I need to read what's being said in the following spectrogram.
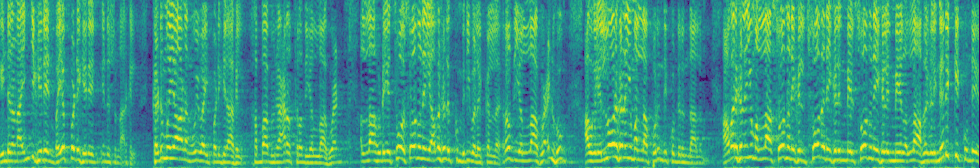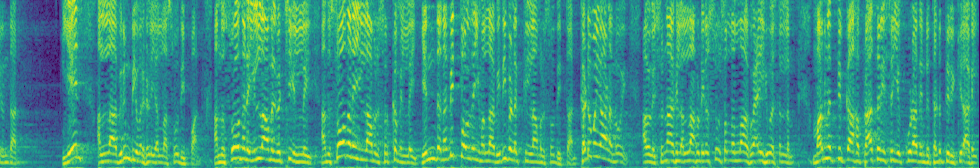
என்று நான் அஞ்சுகிறேன் பயப்படுகிறேன் என்று சொன்னார்கள். கடுமையான நோய்வாய்ப்படுகிறார்கள். ஹப்பாபின் பின் அரத் அல்லாஹுடைய அல்லாஹ்வுடைய தோ சோதனை அவர்களுக்கும் விதிவிலக்கல்ல. ரலியல்லாஹு அன்ஹும். அவர்கள் எல்லோர்களையும் அல்லாஹ் பொருந்தி கொண்டிருந்தாலும் அவர்களையும் அல்லாஹ் சோதனைகள் சோதனைகளின் மேல் சோதனைகளின் மேல் அல்லாஹ் அவர்களை நெருக்கிக் கொண்டே இருந்தான் ஏன்? அல்லாஹ் விரும்பியவர்களை அல்லாஹ் சோதிப்பான். அந்த சோதனை இல்லாமல் வெற்றி இல்லை. அந்த சோதனை இல்லாமல் சொர்க்கம் இல்லை. எந்த நபித்தோல்வையும் அல்லாஹ் விதிவிலக்கு இல்லாமல் சோதித்தான். கடுமையான நோய். அவர்கள் சொன்னார்கள் அல்லாஹுடைய ரசூல் ஸல்லல்லாஹு அழகி வசல்லம் மரணத்திற்காக பிரார்த்தனை செய்யக்கூடாது என்று தடுத்திருக்கிறார்கள்.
